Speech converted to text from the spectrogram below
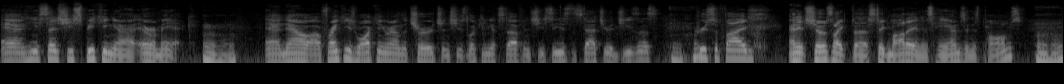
and he says she's speaking uh, Aramaic. Mm-hmm. And now uh, Frankie's walking around the church, and she's looking at stuff, and she sees the statue of Jesus Mhm. crucified, and it shows like the stigmata in his hands and his palms. Mm-hmm.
